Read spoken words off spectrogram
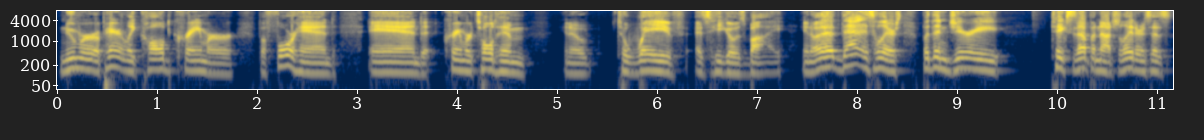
Newman apparently called Kramer beforehand, and Kramer told him, you know, to wave as he goes by. You know, that, that is hilarious. But then Jerry takes it up a notch later and says,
